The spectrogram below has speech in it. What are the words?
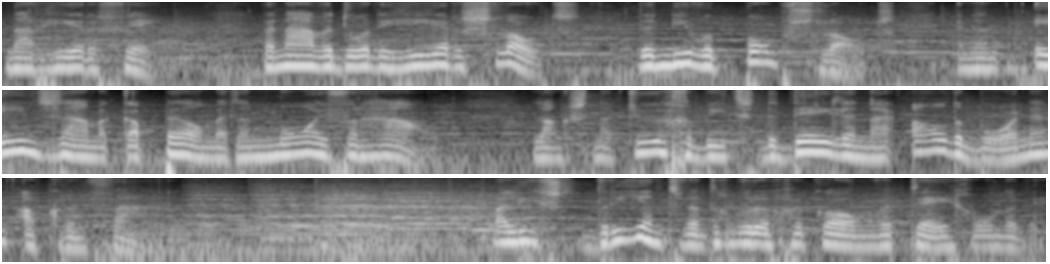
naar Heerenveen. Waarna we door de Herensloot, de nieuwe pompsloot en een eenzame kapel met een mooi verhaal langs natuurgebied de delen naar Aldeborn en Akkeren varen. Maar liefst 23 bruggen komen we tegen onderweg.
